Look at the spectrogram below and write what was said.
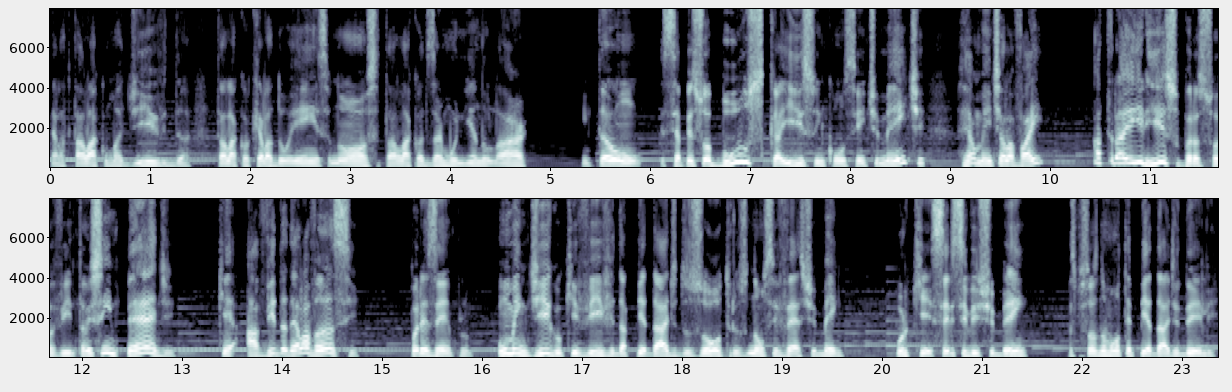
ela tá lá com uma dívida, tá lá com aquela doença, nossa, tá lá com a desarmonia no lar. Então, se a pessoa busca isso inconscientemente, realmente ela vai atrair isso para a sua vida. Então, isso impede que a vida dela avance. Por exemplo, um mendigo que vive da piedade dos outros não se veste bem. Porque se ele se veste bem, as pessoas não vão ter piedade dele,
